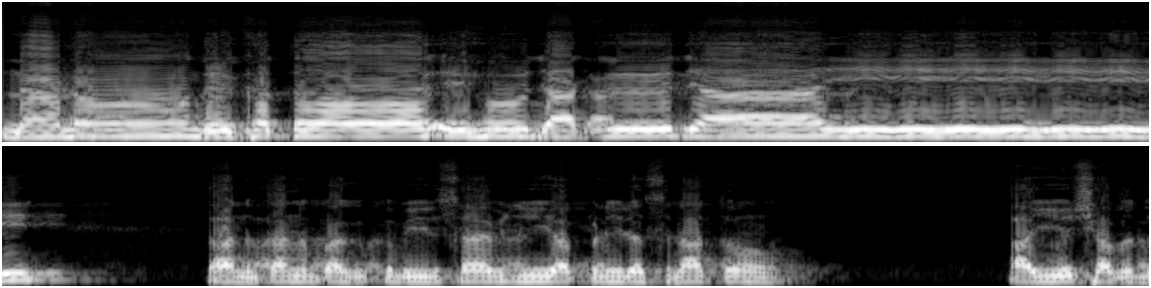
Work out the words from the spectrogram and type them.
ਨਾਨੋ ਦੇਖਤ ਇਹੋ ਜਗ ਜਾਈ। ਧੰਨ ਧੰਨ ਭਗਤ ਕਬੀਰ ਸਾਹਿਬ ਜੀ, ਆਪਣੀ ਰਸਨਾ ਤੋਂ ਆਈਏ ਸ਼ਬਦ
